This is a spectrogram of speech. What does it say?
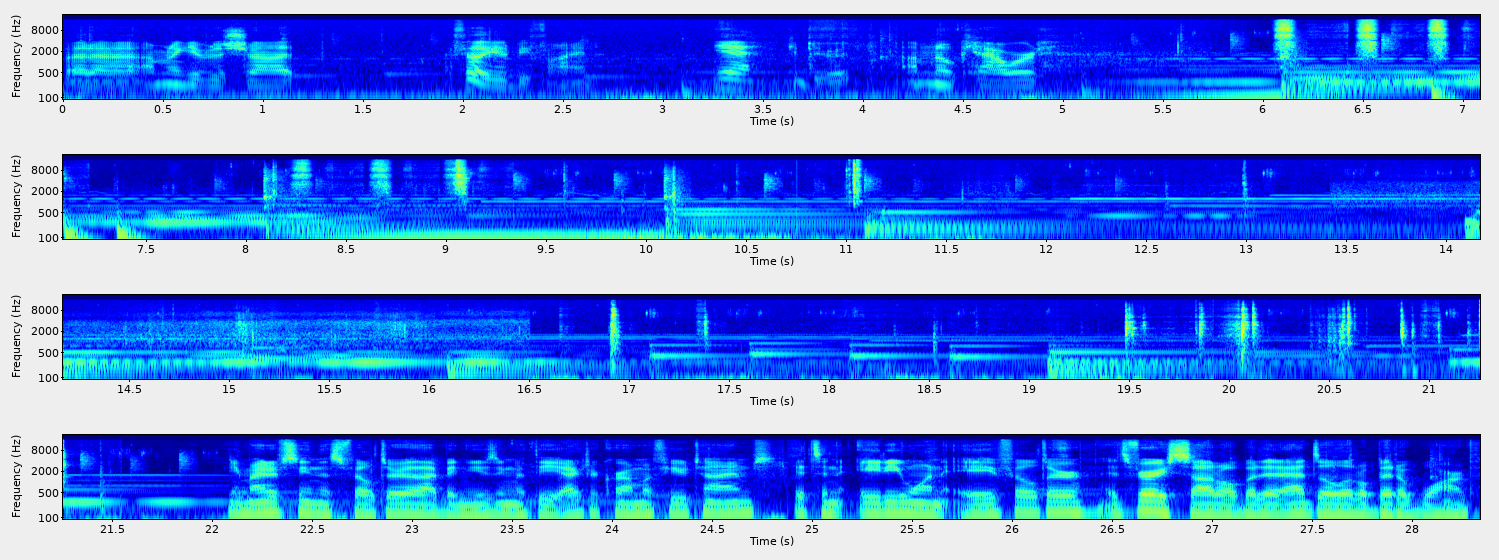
but uh, I'm gonna give it a shot. I feel like it'd be fine. Yeah, can do it. I'm no coward. Might have seen this filter that I've been using with the Ektachrome a few times. It's an 81A filter. It's very subtle, but it adds a little bit of warmth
